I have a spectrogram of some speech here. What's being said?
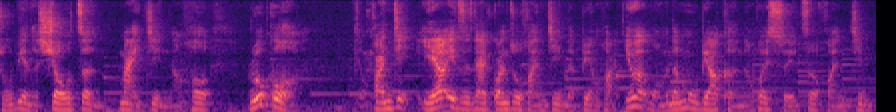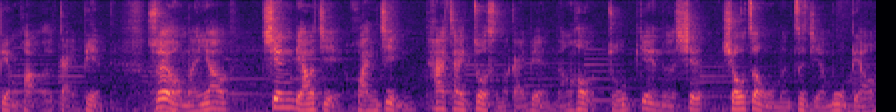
逐渐的修正迈进，然后如果环境也要一直在关注环境的变化，因为我们的目标可能会随着环境变化而改变，所以我们要先了解环境它在做什么改变，然后逐渐的先修正我们自己的目标，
